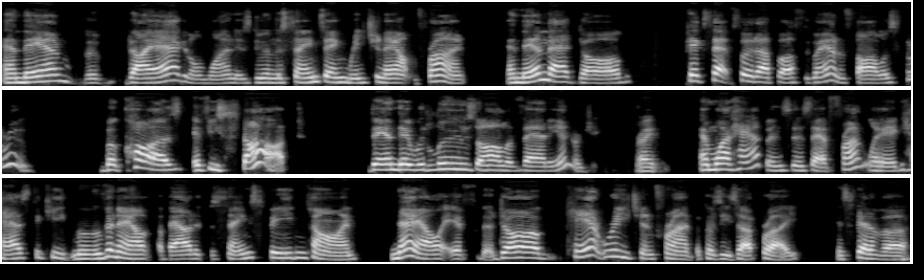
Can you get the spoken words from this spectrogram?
And then the diagonal one is doing the same thing, reaching out in front. And then that dog picks that foot up off the ground and follows through. Because if he stopped, then they would lose all of that energy. Right. And what happens is that front leg has to keep moving out about at the same speed and time. Now, if the dog can't reach in front because he's upright, instead of a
